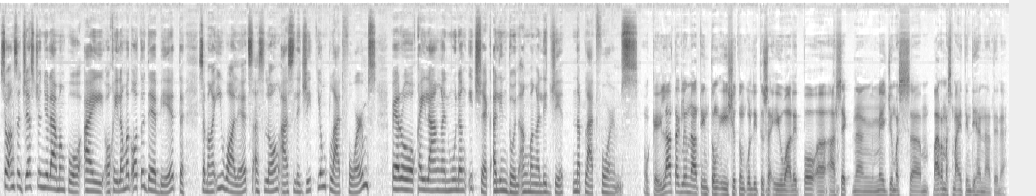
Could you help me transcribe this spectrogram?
So ang suggestion nyo lamang po ay okay lang mag-auto debit sa mga e-wallets as long as legit yung platforms pero kailangan munang i-check alin doon ang mga legit na platforms. Okay, latag lang natin tong issue tungkol dito sa e-wallet po, uh, ASEC, ng medyo mas, um, para mas maintindihan natin. Ah.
